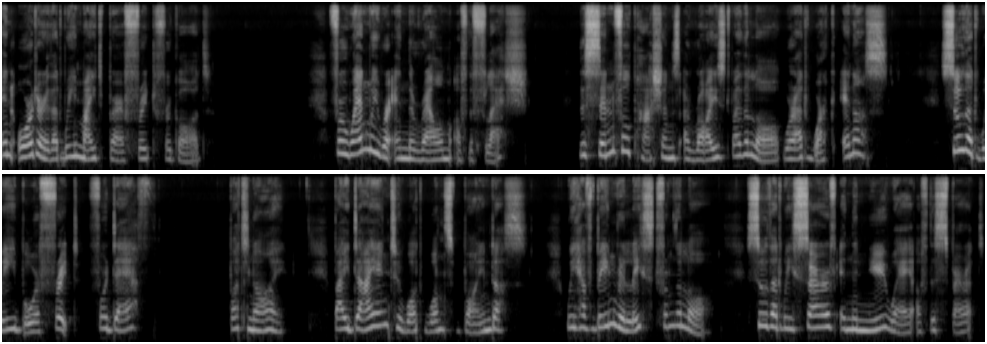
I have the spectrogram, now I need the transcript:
in order that we might bear fruit for God. For when we were in the realm of the flesh, the sinful passions aroused by the law were at work in us, so that we bore fruit for death. But now, by dying to what once bound us, we have been released from the law, so that we serve in the new way of the Spirit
